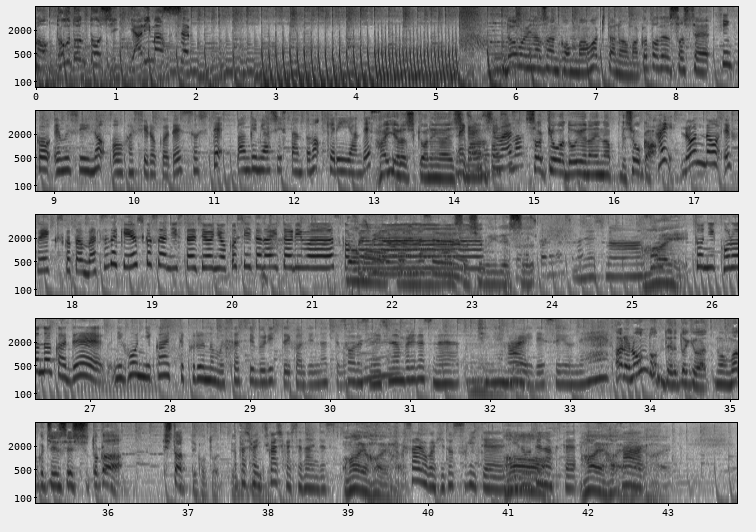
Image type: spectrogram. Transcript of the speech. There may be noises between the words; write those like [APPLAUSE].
のとことん投資やりまっせ。どうも皆さんこんばんは。北野誠です。そして進行 MC の大橋ひろ子です。そして番組アシスタントのケリーアンです。はいよろしくお願いします。お願いします。さあ今日はどういうラインナップでしょうか？はいロンドン FX こと松崎よしこさんにスタジオにお越しいただいております。どうもこんばんは。お久しぶりです。お願いしますお願いします。はい。本当にコロナ禍で日本に帰ってくるのも久しぶりという感じになってますね。そうですね、一年ぶりですね。1年ぶりですよね、あれロンドン出る時はもうワクチン接種とかしたってことで私は一回しかしてないんです。はいはいはい副作用がひどすぎて、二度出なくて。はいはいはいはい、は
